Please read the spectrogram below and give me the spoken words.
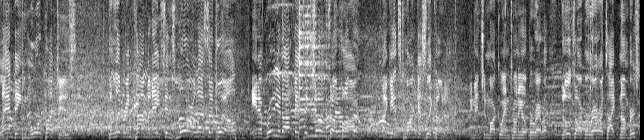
landing more punches, delivering combinations more or less at will in a brilliant offensive show so far against Marcos Licona. We mentioned Marco Antonio Barrera. Those are Barrera type numbers.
